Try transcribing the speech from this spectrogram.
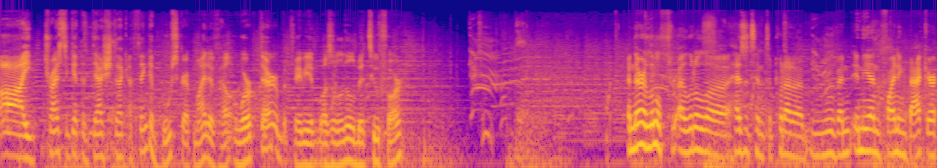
Ah, he tries to get the dash attack. I think a boost grab might have helped, worked there, but maybe it was a little bit too far. And they're a little a little uh, hesitant to put out a move, and in the end, finding back air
